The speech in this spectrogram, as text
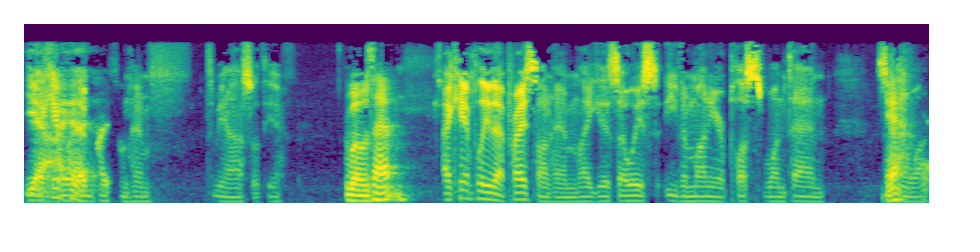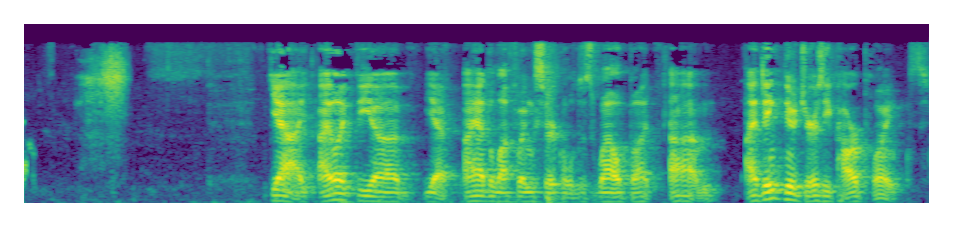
Yeah. I can't I believe had- that uh, price on him. To be honest with you, What was that? I can't believe that price on him. Like it's always even money or plus one ten. Yeah. Yeah, I, I like the uh yeah, I had the left wing circled as well, but um I think New Jersey power points,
